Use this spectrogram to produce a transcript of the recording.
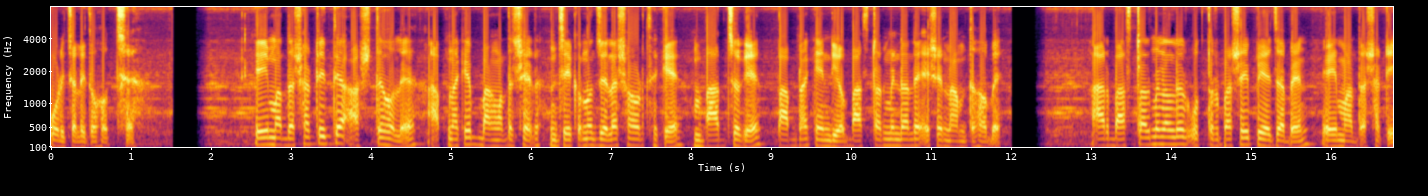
পরিচালিত হচ্ছে। এই মাদ্রাসাটিতে আসতে হলে আপনাকে বাংলাদেশের যে কোনো জেলা শহর থেকে বাস যোগে পাবনা কেন্দ্রীয় বাস টার্মিনালে এসে নামতে হবে। আর বাস টার্মিনালের উত্তর পাশেই পেয়ে যাবেন এই মাদ্রাসাটি।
